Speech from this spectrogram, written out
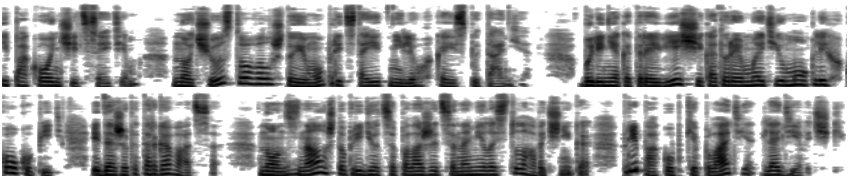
и покончить с этим, но чувствовал, что ему предстоит нелегкое испытание. Были некоторые вещи, которые Мэтью мог легко купить и даже поторговаться, но он знал, что придется положиться на милость лавочника при покупке платья для девочки.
